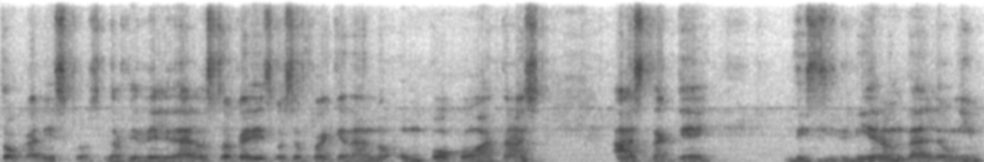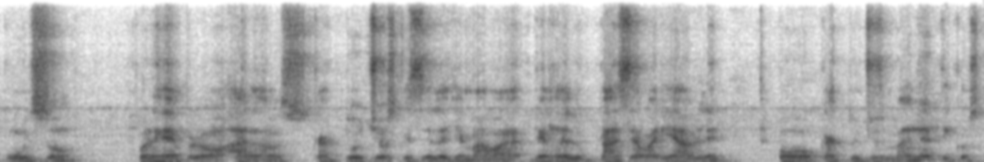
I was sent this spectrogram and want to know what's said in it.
tocadiscos. La fidelidad de los tocadiscos se fue quedando un poco atrás hasta que decidieron darle un impulso, por ejemplo, a los cartuchos que se les llamaba de reluctancia variable o cartuchos magnéticos,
